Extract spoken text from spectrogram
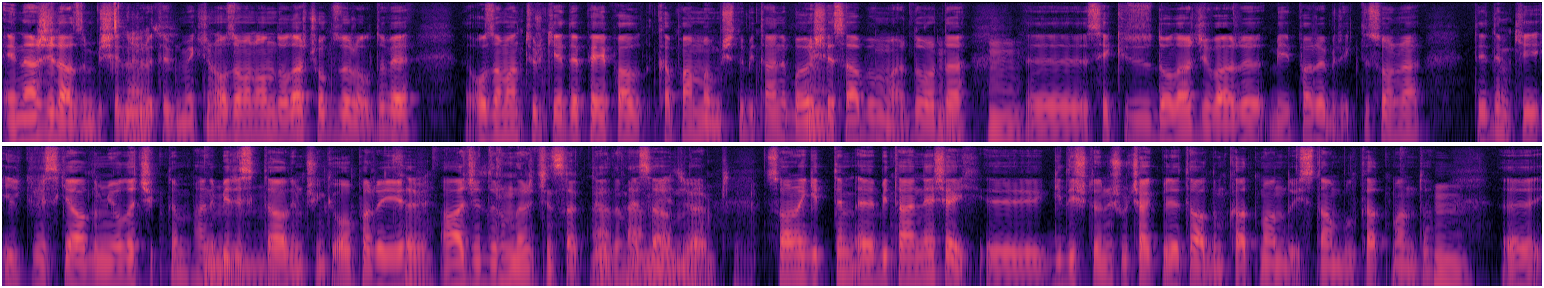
enerji lazım bir şeyler Evet. üretebilmek için. O zaman 10 dolar çok zor oldu ve o zaman Türkiye'de PayPal kapanmamıştı. Bir tane bağış Hı. hesabım vardı. Orada Hı. e, 800 dolar civarı bir para birikti. Sonra dedim ki ilk riski aldım yola çıktım. Hani bir Hmm. risk daha alayım. Çünkü o parayı Tabii. acil durumlar için saklıyordum hesabımda. Sonra gittim e, bir tane şey e, gidiş dönüş uçak bileti aldım. Katmandu, İstanbul, Katmandu. Hı. E,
